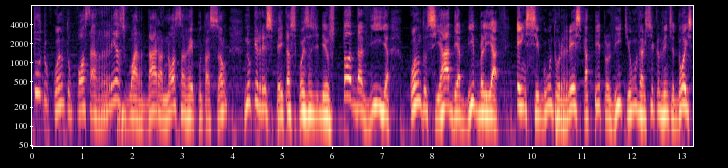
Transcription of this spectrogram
tudo quanto possa resguardar a nossa reputação no que respeita às coisas de Deus. Todavia, quando se abre a Bíblia em 2 Reis, capítulo 21, versículo 22,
